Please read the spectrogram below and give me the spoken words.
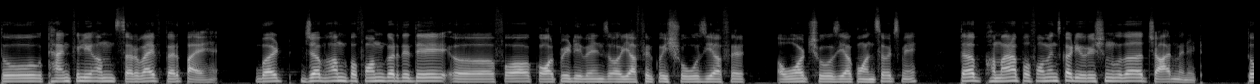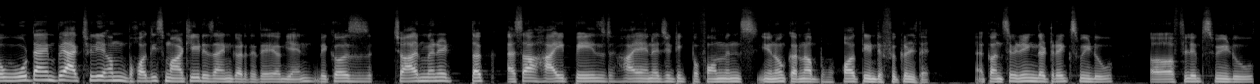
तो थैंकफुली हम सर्वाइव कर पाए हैं. बट जब हम परफॉर्म करते थे फॉर कॉर्पोरेट इवेंट्स और या फिर कोई शोज़ या फिर अवार्ड शोज़ या कॉन्सर्ट्स में, तब हमारा परफॉर्मेंस का ड्यूरेशन होता था चार मिनट तो वो टाइम पे एक्चुअली हम बहुत ही स्मार्टली डिज़ाइन करते थे अगेन बिकॉज़ चार मिनट तक ऐसा high paced high energetic performance you know करना बहुत ही डिफ़िकल्ट है। Considering the tricks we do flips we do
